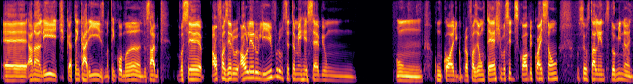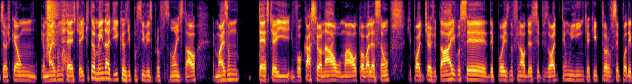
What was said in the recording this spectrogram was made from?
é, analítica, tem carisma, tem comando, sabe? Você, ao fazer, ao ler o livro, você também recebe um um, um código para fazer um teste, você descobre quais são os seus talentos dominantes. Acho que é, um, é mais um teste aí que também dá dicas de possíveis profissões tal. É mais um teste aí vocacional, uma autoavaliação que pode te ajudar e você depois no final desse episódio tem um link aqui para você poder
